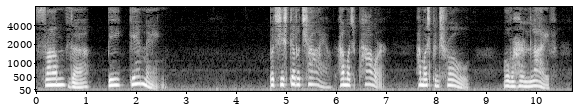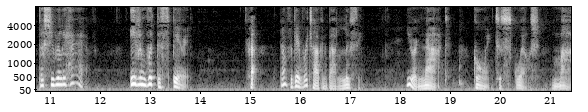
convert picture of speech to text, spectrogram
from the beginning. But she's still a child. How much power, how much control over her life does she really have? Even with the spirit. Don't forget, we're talking about Lucy. You are not going to squelch my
